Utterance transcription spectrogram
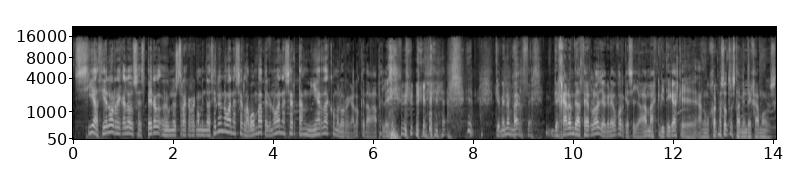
sí hacía los regalos, espero, eh, nuestras recomendaciones no van a ser la bomba, pero no van a ser tan mierdas como los regalos que daba Apple. que menos mal dejaron de hacerlo, yo creo, porque se llevaban más críticas que a lo mejor nosotros también dejamos.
